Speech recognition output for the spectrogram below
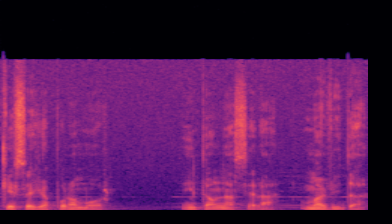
Que seja por amor, então nascerá uma vida.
